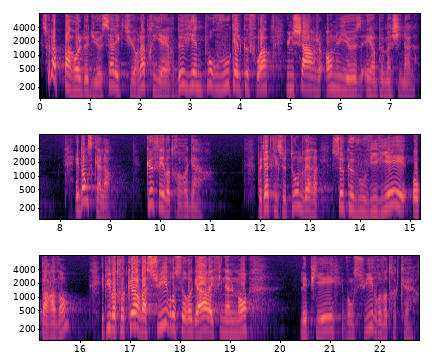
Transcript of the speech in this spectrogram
Est-ce que la parole de Dieu, sa lecture, la prière deviennent pour vous quelquefois une charge ennuyeuse et un peu machinale? Et dans ce cas-là, que fait votre regard? Peut-être qu'il se tourne vers ce que vous viviez auparavant, et puis votre cœur va suivre ce regard, et finalement, les pieds vont suivre votre cœur.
